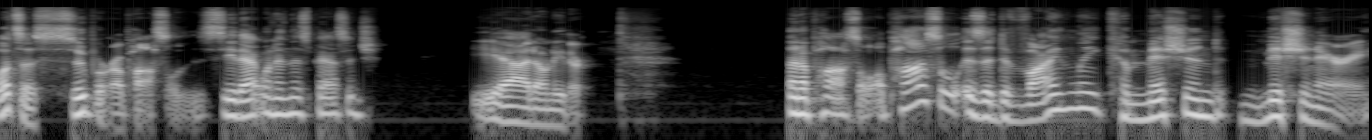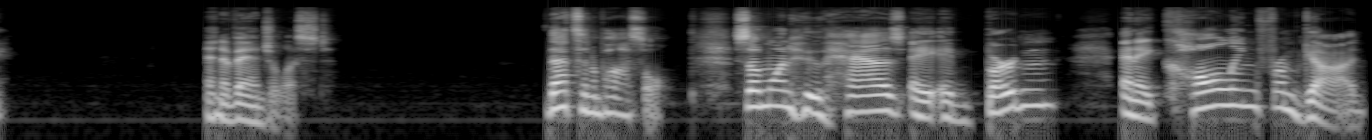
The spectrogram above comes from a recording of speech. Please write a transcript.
What's a super apostle? See that one in this passage? Yeah, I don't either. An apostle. Apostle is a divinely commissioned missionary, an evangelist. That's an apostle. Someone who has a, a burden and a calling from God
